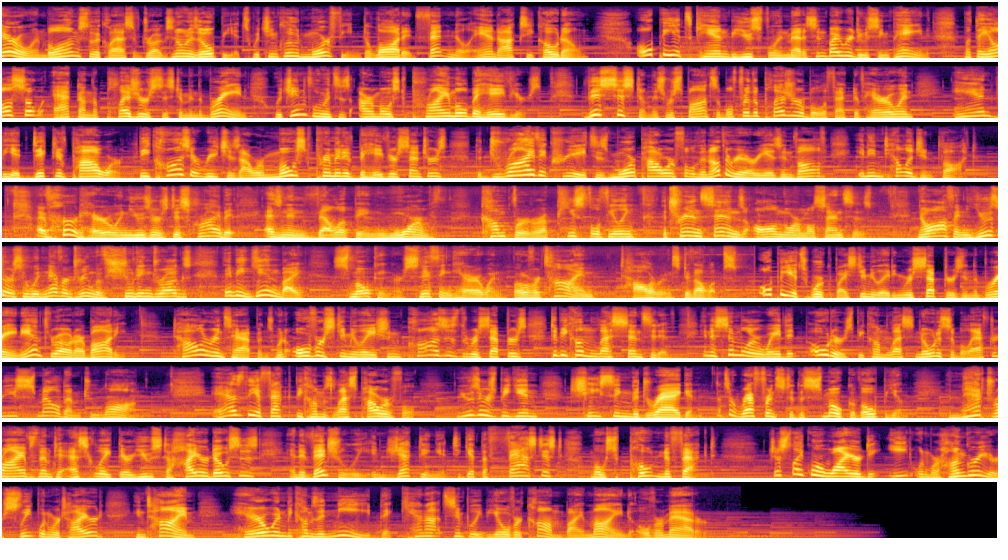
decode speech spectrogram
Heroin belongs to the class of drugs known as opiates, which include morphine, dilaudid, fentanyl, and oxycodone. Opiates can be useful in medicine by reducing pain, but they also act on the pleasure system in the brain, which influences our most primal behaviors. This system is responsible for the pleasurable effect of heroin and the addictive power. Because it reaches our most primitive behavior centers, the drive it creates is more powerful than other areas involved in intelligent thought. I've heard heroin users describe it as an enveloping warmth comfort, or a peaceful feeling that transcends all normal senses. Now, often, users who would never dream of shooting drugs, they begin by smoking or sniffing heroin, but over time, tolerance develops. Opiates work by stimulating receptors in the brain and throughout our body. Tolerance happens when overstimulation causes the receptors to become less sensitive, in a similar way that odors become less noticeable after you smell them too long. As the effect becomes less powerful, users begin chasing the dragon. That's a reference to the smoke of opium, and that drives them to escalate their use to higher doses and eventually injecting it to get the fastest, most potent effect. Just like we're wired to eat when we're hungry or sleep when we're tired, in time, heroin becomes a need that cannot simply be overcome by mind over matter.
